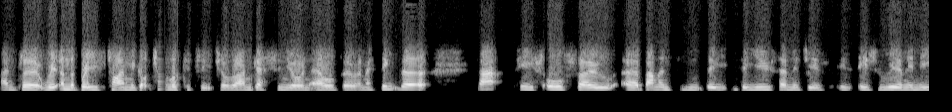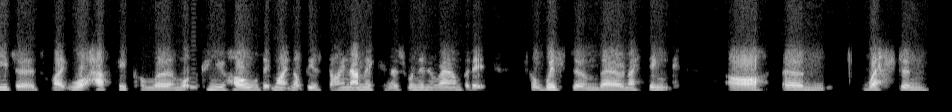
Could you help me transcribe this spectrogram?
And, uh, we, and the brief time we got to look at each other, I'm guessing you're an elder. And I think that that piece also uh, balancing the, the youth energies is, is, really needed. Like, what have people learned? What can you hold? It might not be as dynamic and as running around, but it's got wisdom there. And I think our um, Western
